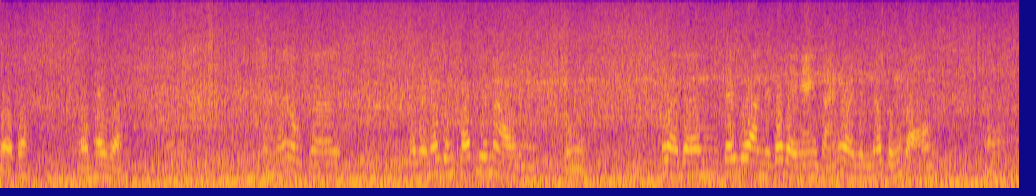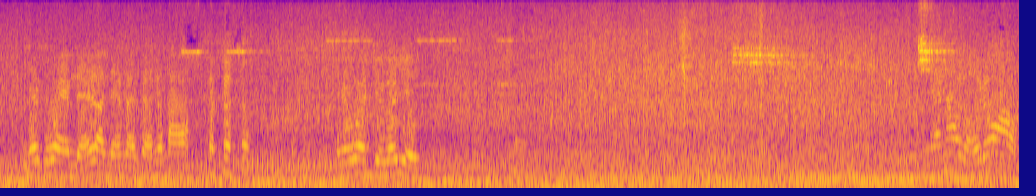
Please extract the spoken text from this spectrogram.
Đẹp quá. Em thấy vậy em thấy ok. Tại vì nó cũng khớp với màu nè. Đúng rồi cái là bên cái của anh thì có bề ngang sẵn rồi nhìn nó cũng gọn. À, cái của em để lên thì em lại sợ nó to. Cái của em chưa có gì. Nghe nó bự đúng không?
